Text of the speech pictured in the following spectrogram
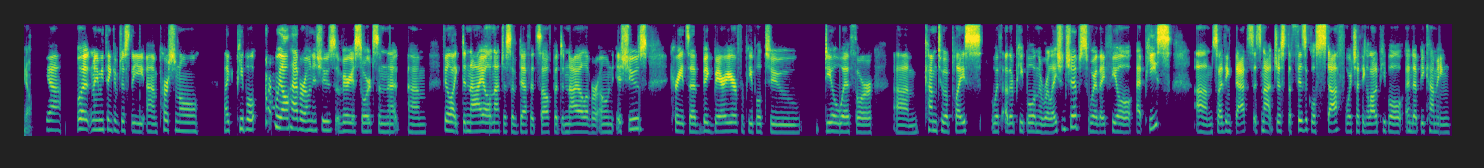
you know Yeah. Well, it made me think of just the um, personal, like people, we all have our own issues of various sorts, and that um, feel like denial, not just of death itself, but denial of our own issues creates a big barrier for people to deal with or um, come to a place with other people in their relationships where they feel at peace. Um, so I think that's it's not just the physical stuff, which I think a lot of people end up becoming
